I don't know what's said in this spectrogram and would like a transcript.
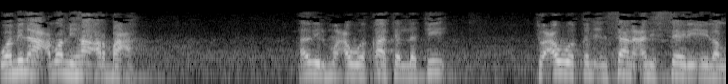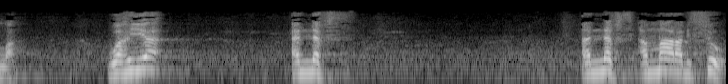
ومن أعظمها أربعة. هذه المعوقات التي تعوق الإنسان عن السير إلى الله وهي النفس. النفس أمارة بالسوء.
